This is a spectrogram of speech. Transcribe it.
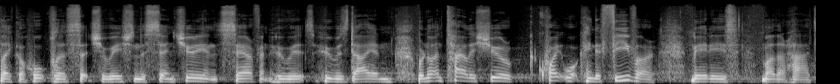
like a hopeless situation. The centurion's servant who was, who was dying, we're not entirely sure quite what kind of fever Mary's mother had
